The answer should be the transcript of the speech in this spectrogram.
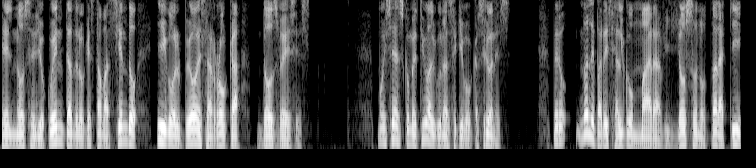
Él no se dio cuenta de lo que estaba haciendo y golpeó esa roca dos veces. Moisés cometió algunas equivocaciones. Pero ¿no le parece algo maravilloso notar aquí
